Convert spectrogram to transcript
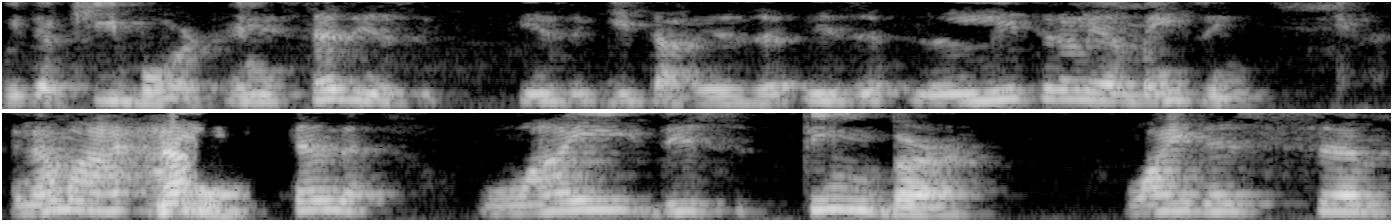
with a keyboard, and instead is is guitar is is literally amazing. And now I, I understand why this timber, why this uh,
